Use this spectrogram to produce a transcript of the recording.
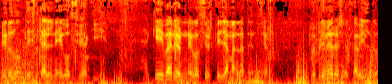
Pero ¿dónde está el negocio aquí? Aquí hay varios negocios que llaman la atención. Lo primero es el cabildo.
